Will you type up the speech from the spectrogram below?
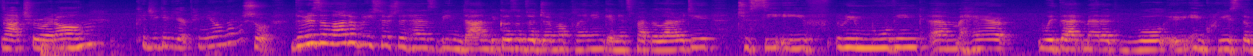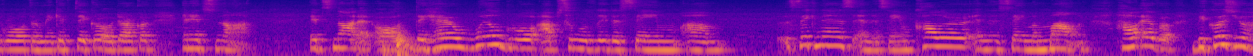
not true at all. Mhm. Could you give your opinion on that? Sure. There is a lot of research that has been done because of the dermaplaning and its popularity to see if removing um, hair with that method will increase the growth or make it thicker or darker, and it's not. It's not at all. The hair will grow absolutely the same um, thickness and the same color and the same amount. However, because you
